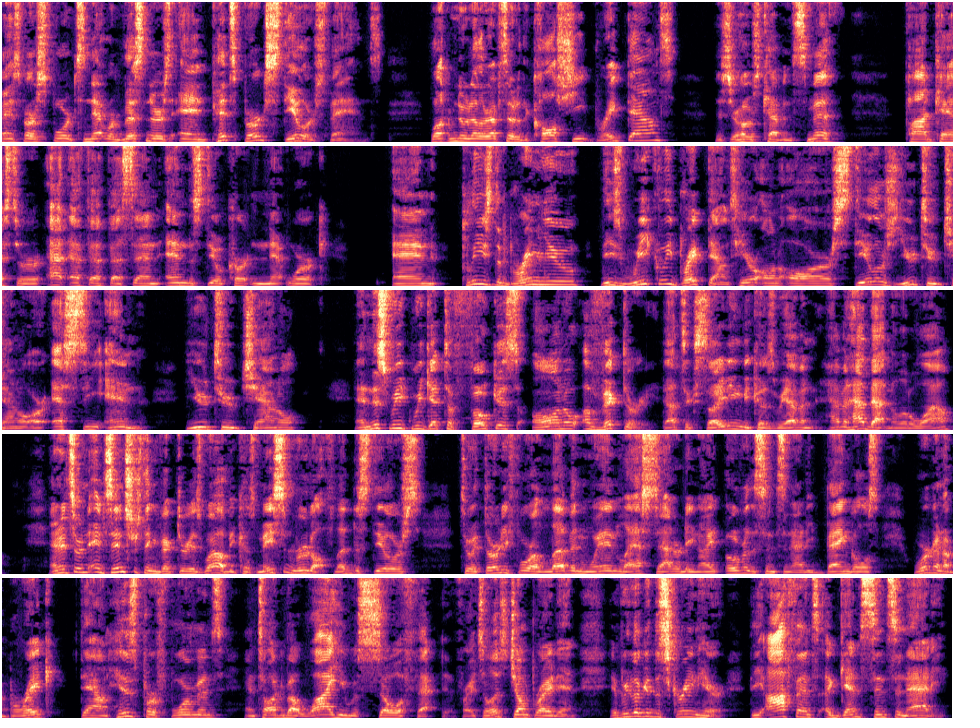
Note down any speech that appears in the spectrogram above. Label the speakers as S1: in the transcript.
S1: Fans First Sports Network listeners and Pittsburgh Steelers fans. Welcome to another episode of the Call Sheet Breakdowns. This is your host, Kevin Smith, podcaster at FFSN and the Steel Curtain Network, and pleased to bring you these weekly breakdowns here on our Steelers YouTube channel, our SCN YouTube channel. And this week we get to focus on a victory. That's exciting because we haven't haven't had that in a little while. And it's an, it's an interesting victory as well because Mason Rudolph led the Steelers to a 34-11 win last Saturday night over the Cincinnati Bengals. We're going to break down his performance and talk about why he was so effective, right? So let's jump right in. If we look at the screen here, the offense against Cincinnati,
